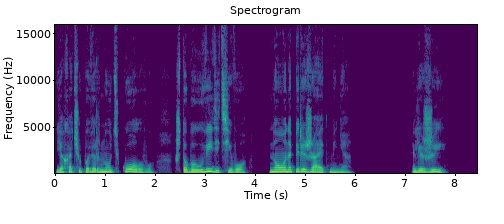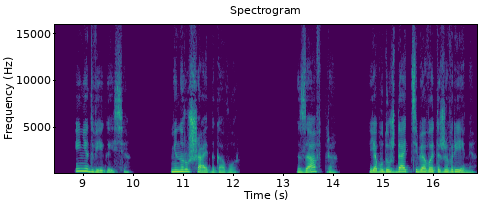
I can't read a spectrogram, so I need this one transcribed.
Я хочу повернуть голову, чтобы увидеть его, но он опережает меня. Лежи и не двигайся. Не нарушай договор. Завтра я буду ждать тебя в это же время.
